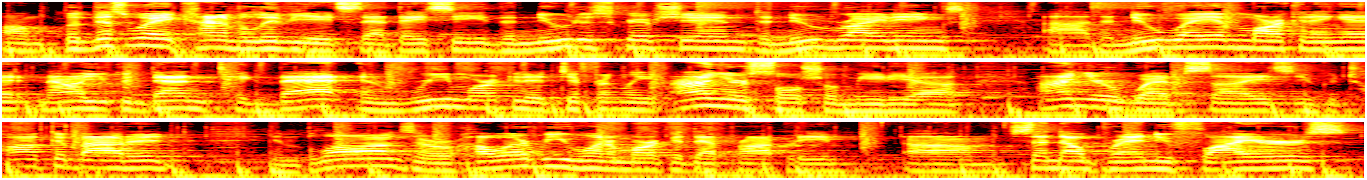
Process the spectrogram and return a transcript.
Um, but this way, it kind of alleviates that. They see the new description, the new writings, uh, the new way of marketing it. Now you could then take that and remarket it differently on your social media, on your websites. You could talk about it in blogs or however you want to market that property. Um, send out brand new flyers.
